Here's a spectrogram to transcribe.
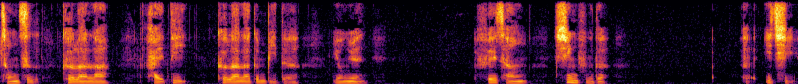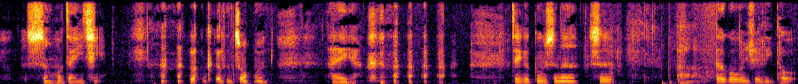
从此。克拉拉、海蒂、克拉拉跟彼得永远非常幸福的，呃，一起生活在一起。老哥的中文，哎呀，这个故事呢是啊，德国文学里头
